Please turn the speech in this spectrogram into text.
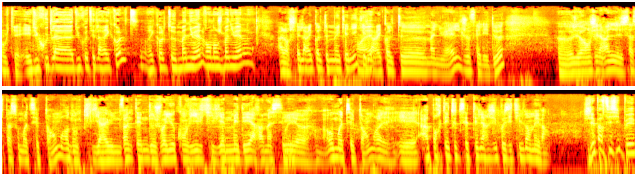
Ok. Et du coup, de la, du côté de la récolte, récolte manuelle, vendange manuelle? Alors, je fais de la récolte mécanique Ouais. et de la récolte manuelle, je fais les deux. Euh, en général, ça se passe au mois de septembre, donc il y a une vingtaine de joyeux convives qui viennent m'aider à ramasser Oui. euh, au mois de septembre et, et apporter toute cette énergie positive dans mes vins. J'ai participé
